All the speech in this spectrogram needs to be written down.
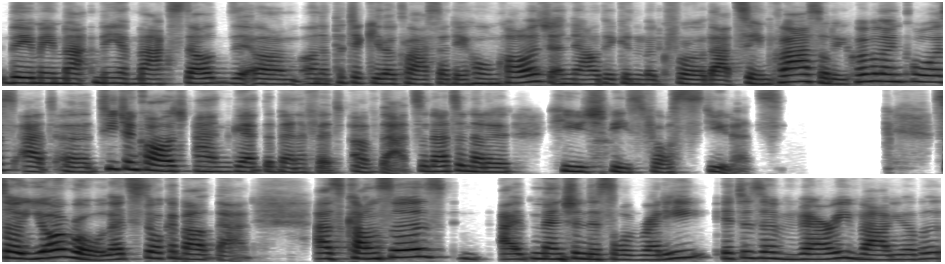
they may ma- may have maxed out the, um, on a particular class at their home college, and now they can look for that same class or the equivalent course at a teaching college and get the benefit of that. So that's another huge piece for students. So your role, let's talk about that. As counselors, I mentioned this already, it is a very valuable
